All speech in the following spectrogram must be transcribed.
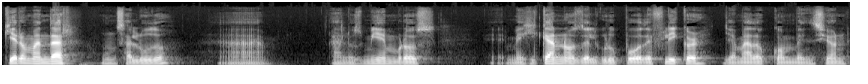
Quiero mandar un saludo a, los miembros eh, mexicanos del grupo de Flickr llamado Convención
